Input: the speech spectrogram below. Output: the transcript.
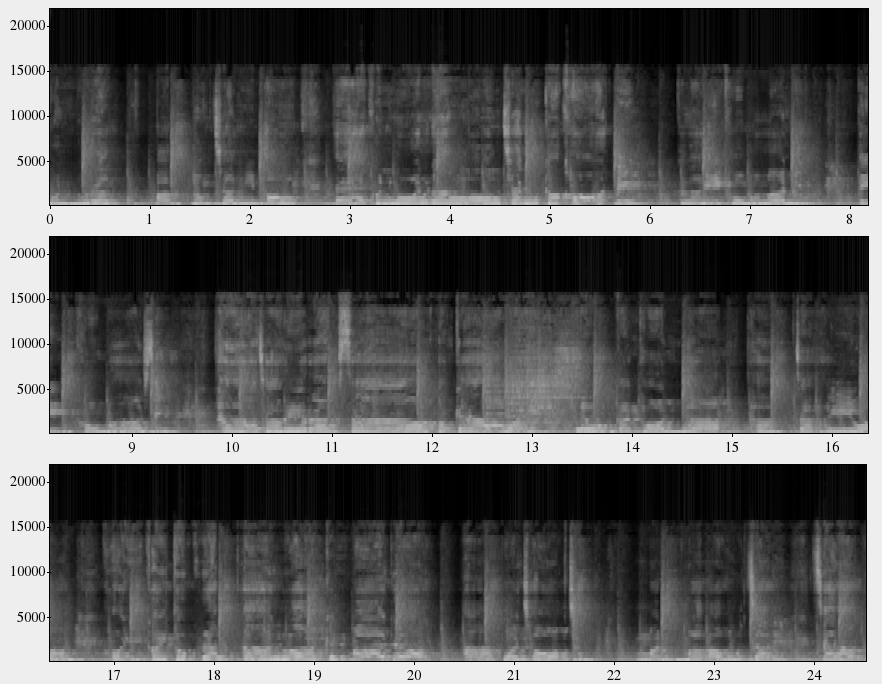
คุณรัก ปักดวงใจพอแต่คุณมัวนั่งมองฉันก็ขอติใกล้เข้ามานิดติเข้ามาสิถ้าจะรีรักษาต้องก้าวไว้ลูกกระทอนหน้าถ้าจะให้วางค่อยค่อยทุบรับทานวาขึ้นมาได้หากว่าชอบฉัน มันมาเอาใจ จะไป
